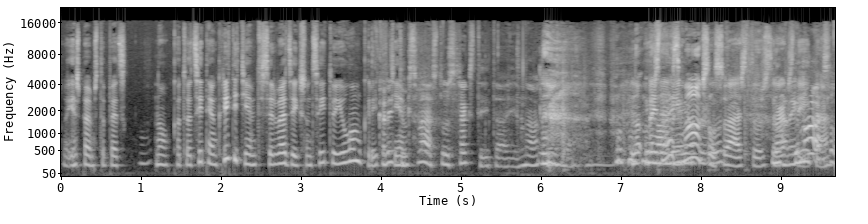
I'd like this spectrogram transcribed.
Iespējams, tāpēc, ka nu, citiem kritiķiem tas ir vajadzīgs un citu jomu kritiķiem. Kritikas vēstures rakstītājiem. nu, mēs neesam mākslas vēstures rakstītāji.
